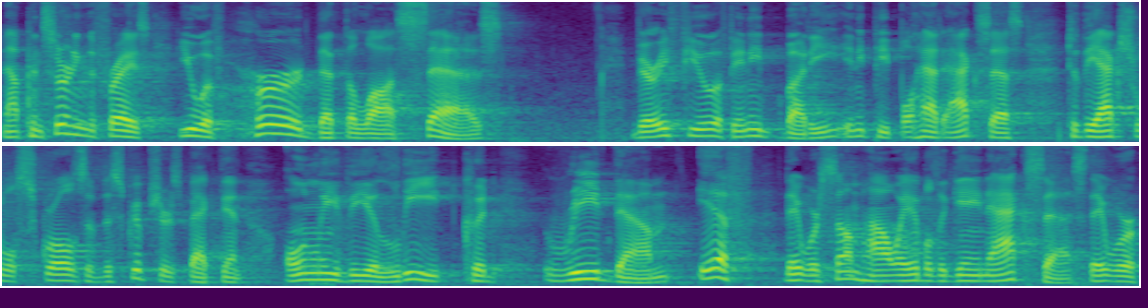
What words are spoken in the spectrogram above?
Now, concerning the phrase, you have heard that the law says, very few, if anybody, any people, had access to the actual scrolls of the scriptures back then. Only the elite could read them if they were somehow able to gain access. They were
